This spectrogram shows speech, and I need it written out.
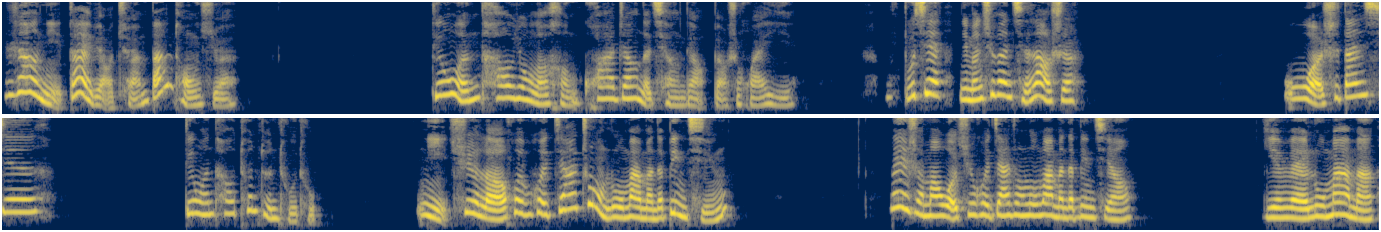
让你代表全班同学？丁文涛用了很夸张的腔调表示怀疑。不信，你们去问秦老师。我是担心，丁文涛吞吞吐吐，你去了会不会加重陆曼曼的病情？为什么我去会加重陆曼曼的病情？因为陆曼曼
